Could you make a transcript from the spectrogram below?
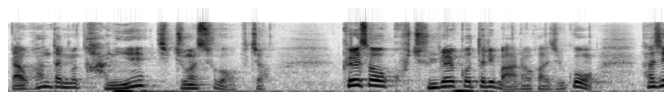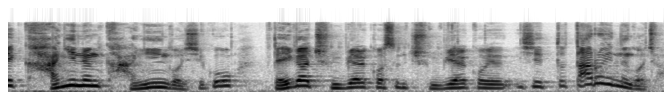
라고 한다면 강의에 집중할 수가 없죠. 그래서 준비할 것들이 많아 가지고 사실 강의는 강의인 것이고 내가 준비할 것은 준비할 것이 또 따로 있는 거죠.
